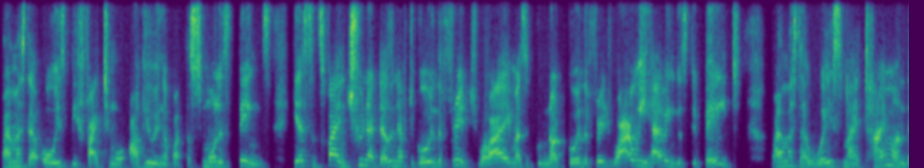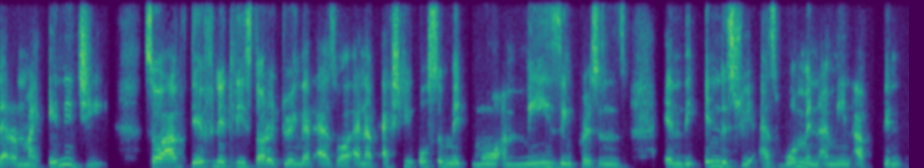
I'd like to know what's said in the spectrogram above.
why must I always be fighting or arguing about the smallest things? Yes, it's fine. Tuna doesn't have to go in the fridge. Why must it not go in the fridge? Why are we having this debate? Why must I waste my time on that, on my energy? So I've definitely started doing that as well. And I've actually also met more amazing persons in the industry as women. I mean, I've been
